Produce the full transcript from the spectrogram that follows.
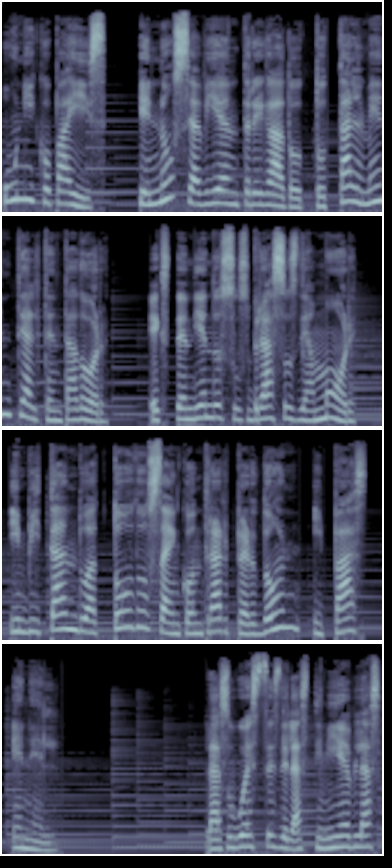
único país que no se había entregado totalmente al tentador, extendiendo sus brazos de amor, invitando a todos a encontrar perdón y paz en Él. Las huestes de las tinieblas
